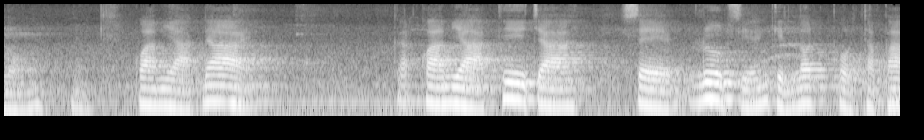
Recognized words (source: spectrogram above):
หลง ความอยากได้ ความอยากที่จะเสพรูปเสียงกลิ่นรสผลทพะ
